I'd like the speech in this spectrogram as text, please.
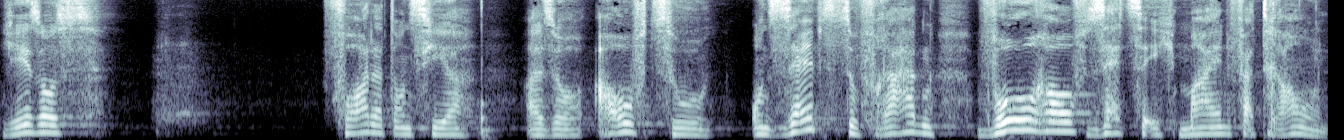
Jesus fordert uns hier also auf, zu uns selbst zu fragen, worauf setze ich mein Vertrauen?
